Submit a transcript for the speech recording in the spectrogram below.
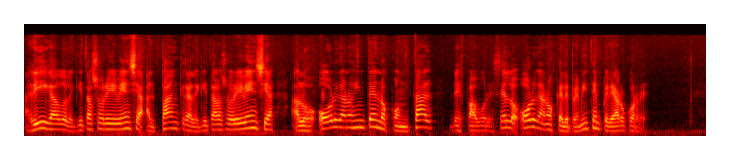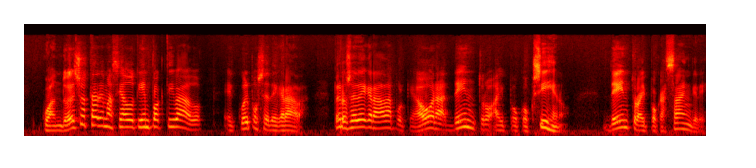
al hígado, le quita sobrevivencia al páncreas, le quita la sobrevivencia a los órganos internos con tal de favorecer los órganos que le permiten pelear o correr. Cuando eso está demasiado tiempo activado, el cuerpo se degrada. Pero se degrada porque ahora dentro hay poco oxígeno, dentro hay poca sangre.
